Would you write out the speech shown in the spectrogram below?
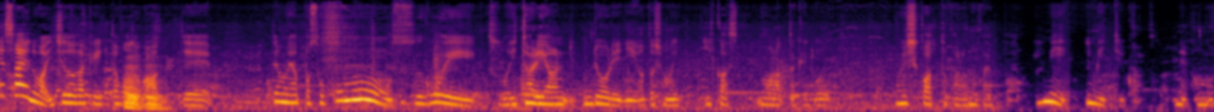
媛サイドは一度だけ行ったことがあって、でもやっぱそこもすごいそのイタリアン料理に私も行かせてもらったけど美味しかったからなんかやっぱ意味意味っていうかねあの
